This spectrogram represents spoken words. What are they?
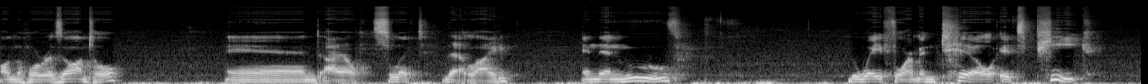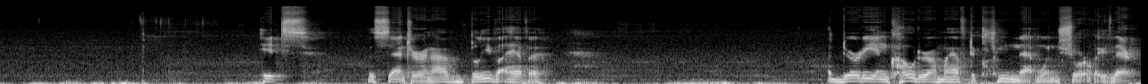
on the horizontal and I'll select that line and then move the waveform until its peak hits the center and I believe I have a a dirty encoder I'm gonna have to clean that one shortly there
